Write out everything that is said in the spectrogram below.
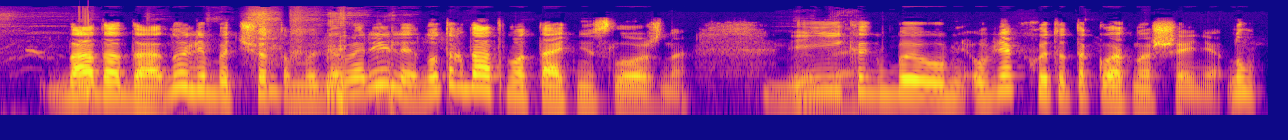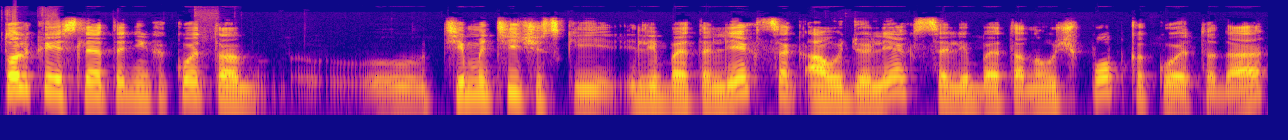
Да-да-да, ну, либо что там вы говорили, ну, тогда отмотать несложно. Ну, и да. как бы у, меня какое-то такое отношение. Ну, только если это не какой-то э, тематический, либо это лекция, аудиолекция, либо это научпоп какой-то, да,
